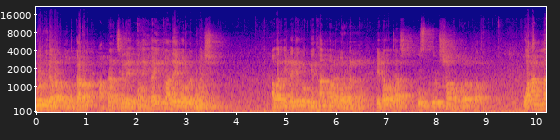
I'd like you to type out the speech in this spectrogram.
গরু দেওয়ার মতো। কারণ আপনার ছেলে অনেক দায়িত্ব আদায় করবে ভবিষ্যতে আবার এটাকে কেউ বিধান মনে করবেন না। এটাও জাস্ট উৎসাহমূলক কথা। ও আম্মা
